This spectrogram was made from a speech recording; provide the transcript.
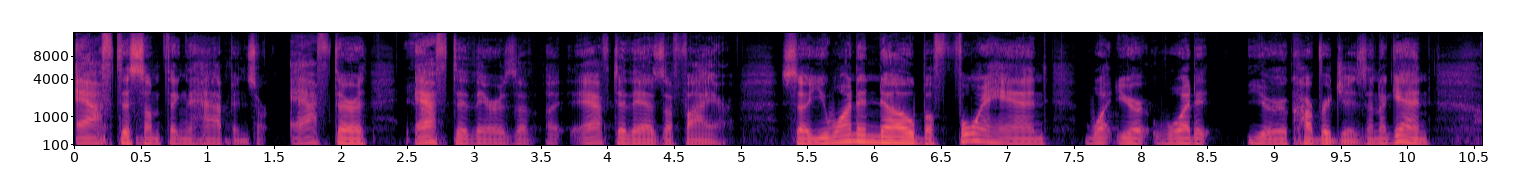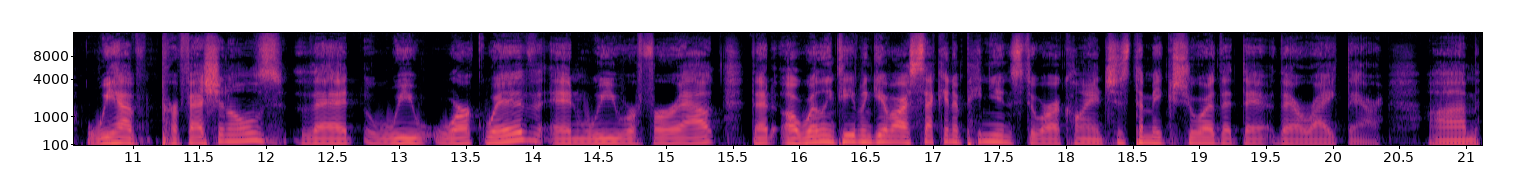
after something happens or after after there's a, a, after there's a fire. So you want to know beforehand what your what it, your coverage is. And again, we have professionals that we work with and we refer out that are willing to even give our second opinions to our clients just to make sure that they're, they're right there. Um,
